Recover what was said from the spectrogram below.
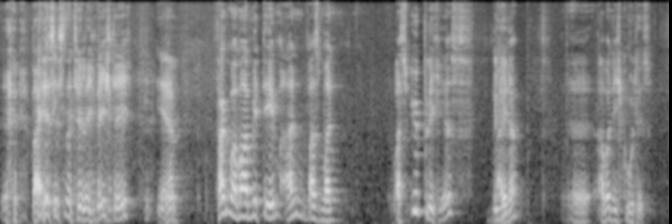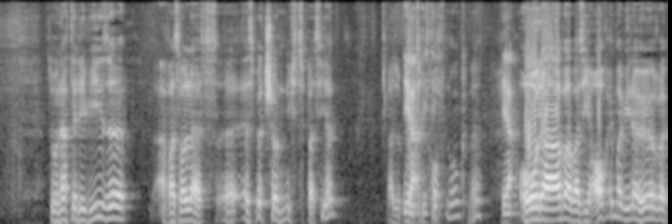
Beides richtig. ist natürlich richtig. Ja. Fangen wir mal mit dem an, was man, was üblich ist, mhm. leider, mhm. aber nicht gut ist. So nach der Devise, ach, was soll das? Äh, es wird schon nichts passieren. Also ja, Hoffnung. Ne? Ja. Oder aber, was ich auch immer wieder höre,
